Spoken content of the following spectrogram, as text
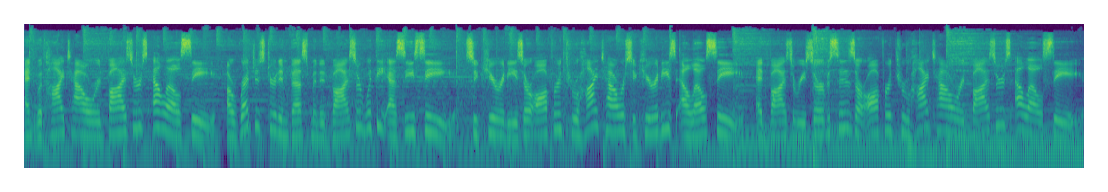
and with Hightower Advisors LLC, a registered investment advisor with the SEC. Securities are offered through Hightower Securities LLC. Advisory services are offered through Hightower Advisors LLC.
